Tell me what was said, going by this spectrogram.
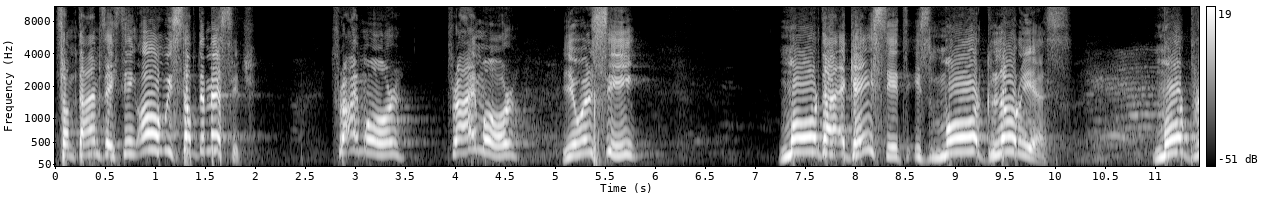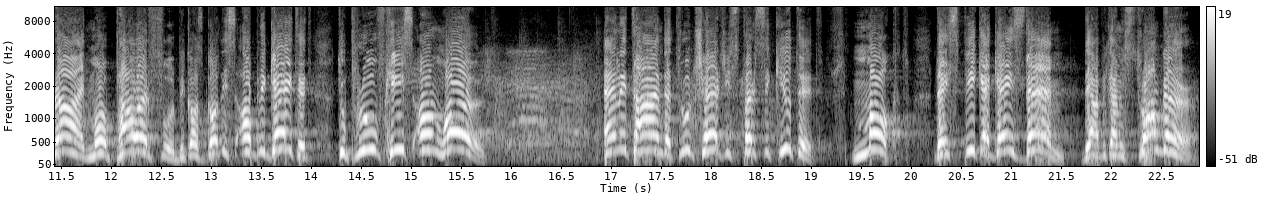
Sometimes they think, oh, we stopped the message. Try more, try more. You will see. More than against it is more glorious, more bright, more powerful, because God is obligated to prove His own word. Anytime the true church is persecuted, mocked, they speak against them, they are becoming stronger.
